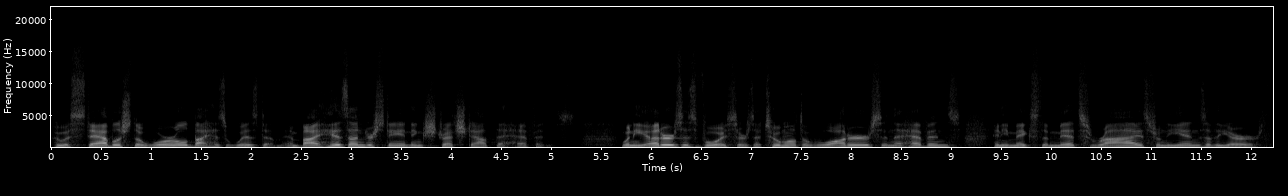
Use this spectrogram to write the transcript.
who established the world by his wisdom, and by his understanding stretched out the heavens. When he utters his voice, there's a tumult of waters in the heavens, and he makes the mists rise from the ends of the earth.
